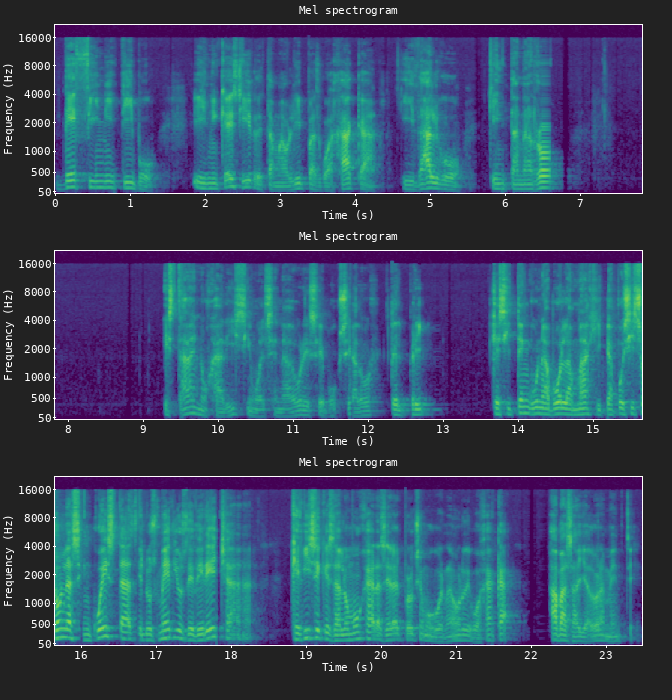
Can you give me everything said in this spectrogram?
definitivo. Y ni qué decir de Tamaulipas, Oaxaca, Hidalgo, Quintana Roo. Estaba enojadísimo el senador, ese boxeador del PRI, que si tengo una bola mágica, pues si son las encuestas de los medios de derecha, que dice que Salomón Jara será el próximo gobernador de Oaxaca, avasalladoramente,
